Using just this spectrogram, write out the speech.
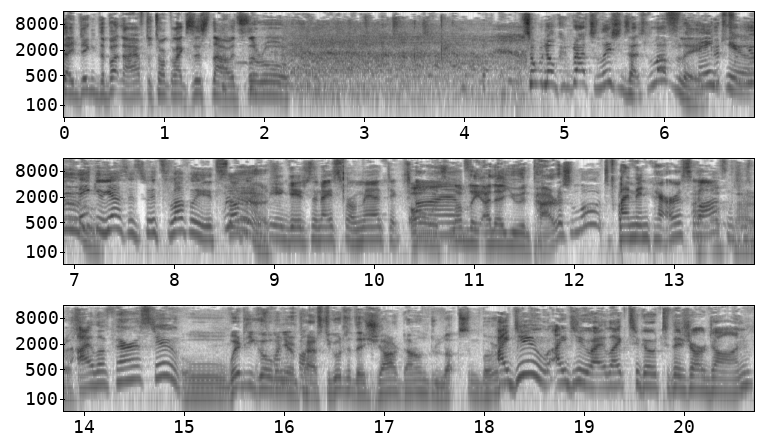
I dinged the button. I have to talk like this now. It's the rule. so, no, congratulations. That's lovely. Thank you. You. Thank you. Yes, it's it's lovely. It's lovely to be engaged. It's a nice romantic Oh, it's lovely. And are you in Paris a lot? I'm in Paris a lot. which Paris. Is, I love Paris too. Oh, where do you go when you're in. Paris? Do you go to the Jardin du Luxembourg? I do. I do. I like to go to the Jardin.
